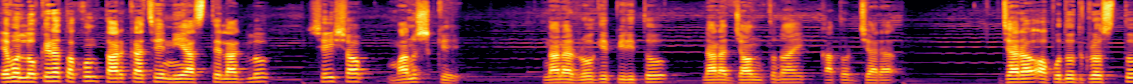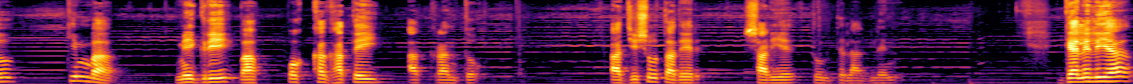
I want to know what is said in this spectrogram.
এবং লোকেরা তখন তার কাছে নিয়ে আসতে লাগল। সেই সব মানুষকে নানা রোগে পীড়িত, নানা যন্ত্রণায় কাতর যারা যারা অপদূতগ্রস্ত কিংবা মেঘ্রি বা পক্ষাঘাতেই আক্রান্ত। আর যিশু তাদের সারিয়ে তুলতে লাগলেন। গ্যালিলিয়া,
